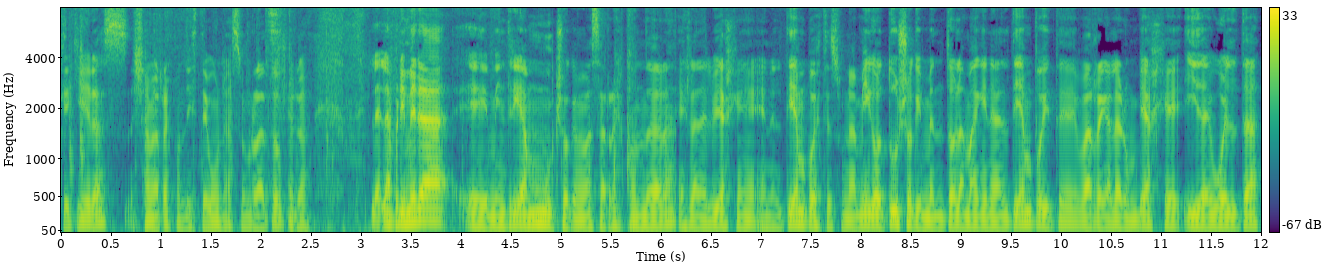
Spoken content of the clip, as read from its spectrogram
que quieras. Ya me respondiste una hace un rato, pero la, la primera eh, me intriga mucho que me vas a responder. Es la del viaje en el tiempo. Este es un amigo tuyo que inventó la máquina del tiempo y te va a regalar un viaje ida y vuelta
